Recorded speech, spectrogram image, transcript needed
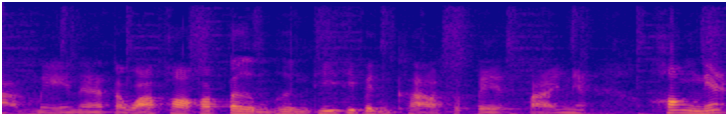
3 เมตรนะแต่ว่าพอเขาเติมพื้นที่ที่เป็น Cloud Space ไปเนี่ยห้องเนี้ย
